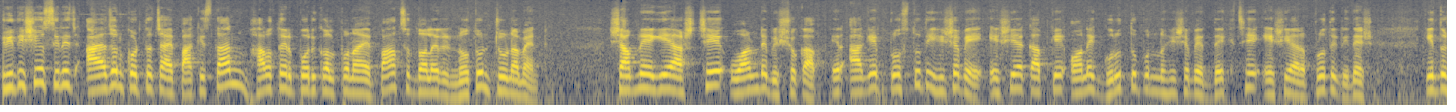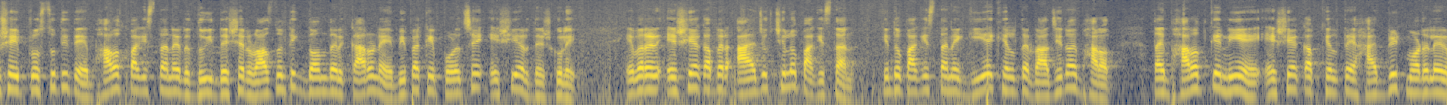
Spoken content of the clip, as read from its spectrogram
ত্রিদেশীয় সিরিজ আয়োজন করতে চায় পাকিস্তান। ভারতের পরিকল্পনায় পাঁচ দলের নতুন টুর্নামেন্ট। সামনে এগিয়ে আসছে ওয়ানডে বিশ্বকাপ। এর আগে প্রস্তুতি হিসেবে এশিয়া কাপকে অনেক গুরুত্বপূর্ণ হিসেবে দেখছে এশিয়ার প্রতিটি দেশ। কিন্তু সেই প্রস্তুতিতে ভারত পাকিস্তানের দুই দেশের রাজনৈতিক দ্বন্দ্বের কারণে বিপাকে পড়েছে এশিয়ার দেশগুলি। এবারের এশিয়া কাপের আয়োজক ছিল পাকিস্তান, কিন্তু পাকিস্তানে গিয়ে খেলতে রাজি নয় ভারত। তাই ভারতকে নিয়ে এশিয়া কাপ খেলতে হাইব্রিড মডেলের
